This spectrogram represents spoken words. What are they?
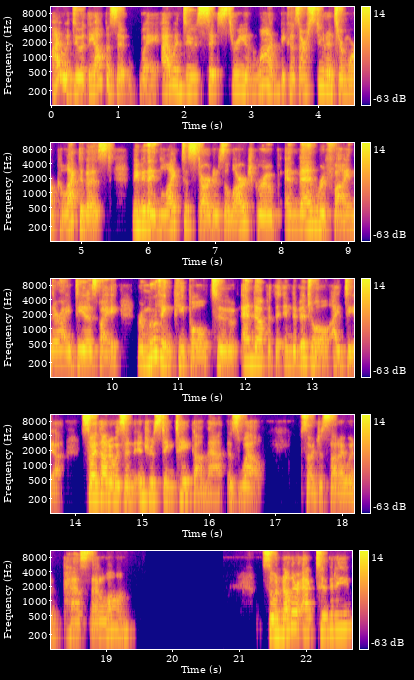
I would do it the opposite way. I would do six, three, and one because our students are more collectivist. Maybe they'd like to start as a large group and then refine their ideas by removing people to end up at the individual idea. So I thought it was an interesting take on that as well. So I just thought I would pass that along. So another activity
